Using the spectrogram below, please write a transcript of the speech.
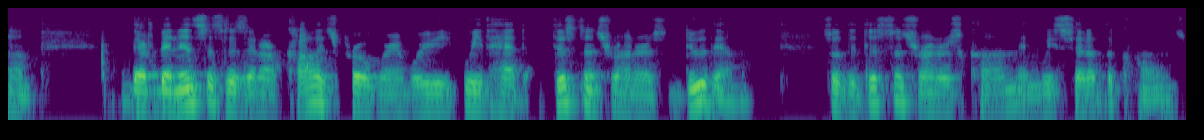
Um, there have been instances in our college program where we, we've had distance runners do them. So the distance runners come and we set up the cones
